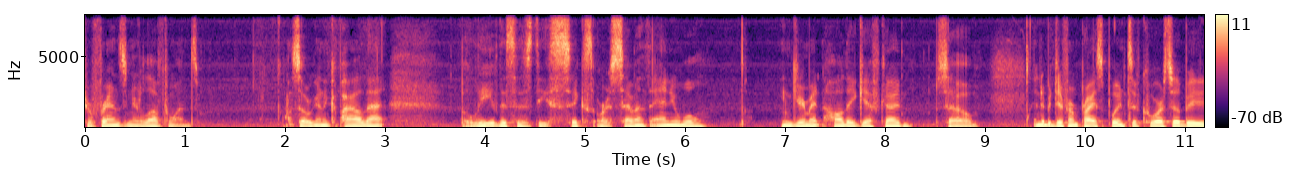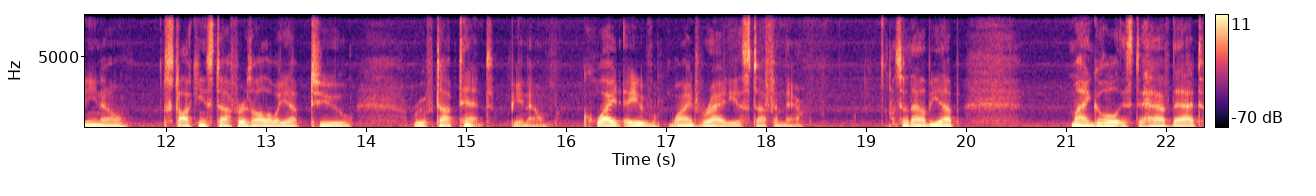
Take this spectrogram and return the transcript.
your friends, and your loved ones. So we're going to compile that. Believe this is the sixth or seventh annual Engearment Holiday Gift Guide. So, and there'll be different price points, of course. It'll be, you know, stocking stuffers all the way up to rooftop tent. You know, quite a wide variety of stuff in there. So that'll be up. My goal is to have that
